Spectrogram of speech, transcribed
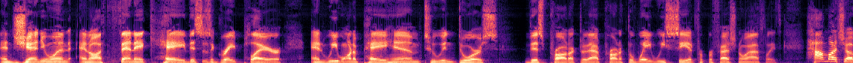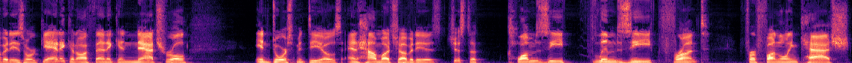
and genuine and authentic? Hey, this is a great player, and we want to pay him to endorse this product or that product, the way we see it for professional athletes. How much of it is organic and authentic and natural endorsement deals, and how much of it is just a clumsy, flimsy front for funneling cash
